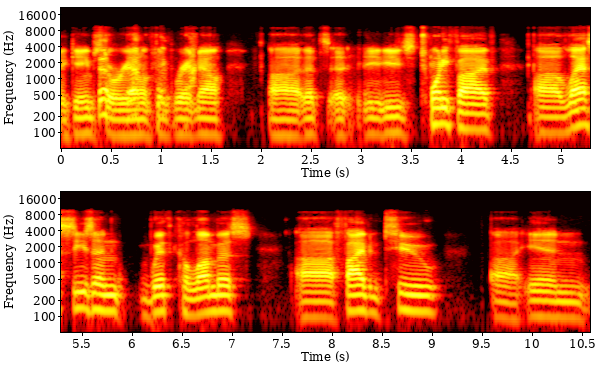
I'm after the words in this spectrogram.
a game story, I don't think right now. Uh, that's uh, he's 25. Uh, last season with Columbus, uh, five and two uh, in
